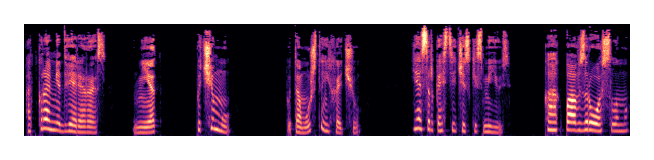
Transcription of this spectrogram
«Открой мне дверь, Арес». «Нет». «Почему?» «Потому что не хочу». Я саркастически смеюсь. Как по-взрослому.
